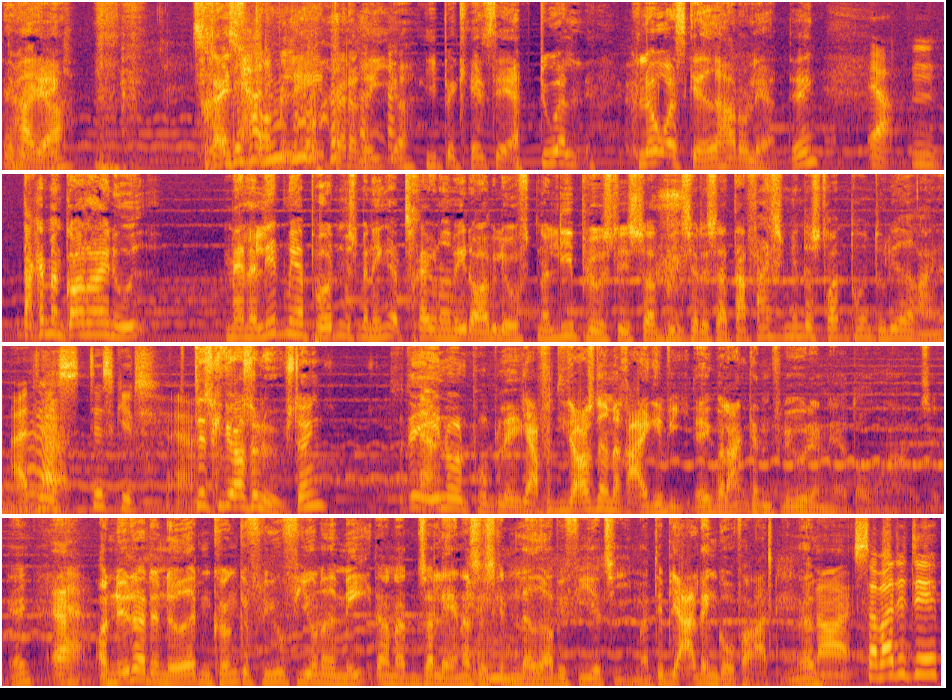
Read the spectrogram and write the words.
Det har jeg. 60 det har du. batterier i bagagerummet. Du er klog af skade, har du lært det, ikke? ja. Mm. Der kan man godt regne ud. Man er lidt mere på den, hvis man hænger 300 meter op i luften, og lige pludselig så viser det sig, at der er faktisk mindre strøm på, end du lige havde regnet med. Ej, det er, det er skidt. Ja. Det skal vi også have løst, ikke? Så det er endnu et problem. Ja, fordi der er også noget med rækkevidde, ikke? Hvor langt kan den flyve, den her drone? og ting, Ikke? Ja. Og nytter det noget, at den kun kan flyve 400 meter, når den så lander, så skal den lade op i fire timer. Det bliver aldrig en god forretning, vel? Nej. Så var det det.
